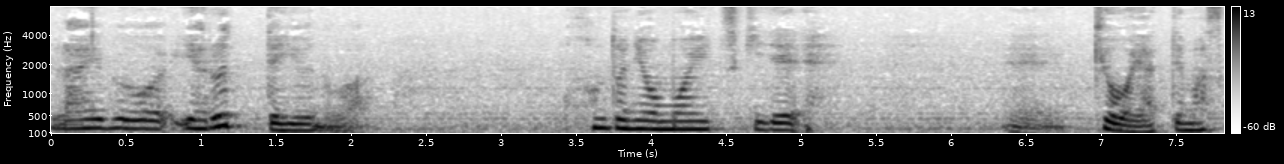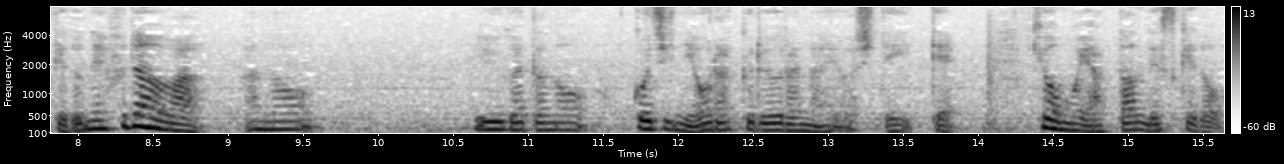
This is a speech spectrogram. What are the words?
ライブをやるっていうのは本当に思いつきで、今日はやってますけどね。普段はあの夕方の5時にオラクル占いをしていて今日もやったんですけど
